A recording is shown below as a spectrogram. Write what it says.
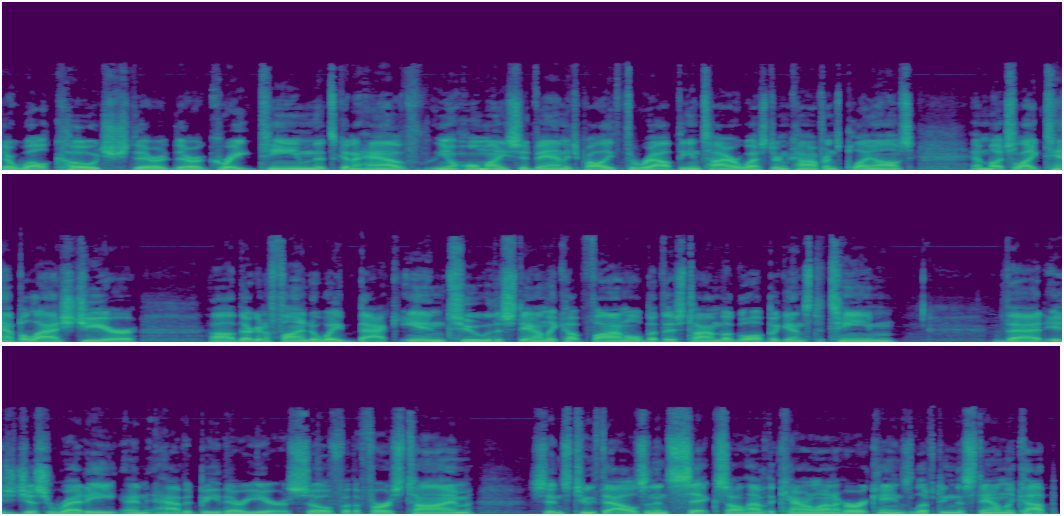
They're well coached. They're they're a great team that's going to have you know home ice advantage probably throughout the entire Western Conference playoffs. And much like Tampa last year, uh, they're going to find a way back into the Stanley Cup final. But this time they'll go up against a team that is just ready and have it be their year. So for the first time since 2006. I'll have the Carolina Hurricanes lifting the Stanley Cup,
